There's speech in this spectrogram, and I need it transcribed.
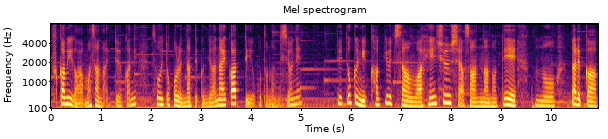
深みが増さないというかねそういうところになっていくんではないかっていうことなんですよね。で特に柿内さんは編集者さんなのでその誰か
